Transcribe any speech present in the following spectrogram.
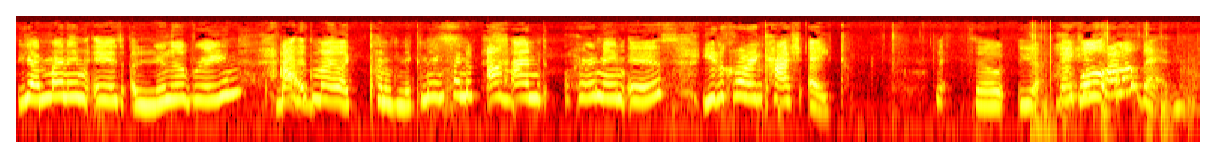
yeah, my name is Lila Breen. That is my like kind of nickname, kind of. Um, and her name is. Unicorn Cash Eight. So yeah. Make sure Well, to follow them.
